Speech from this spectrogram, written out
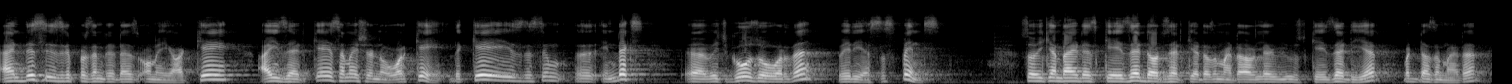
and this is represented as omega k izk summation over k. The k is the sim, uh, index uh, which goes over the various spins. So, we can write as kz or zk does not matter. Earlier we used kz here but does not matter.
